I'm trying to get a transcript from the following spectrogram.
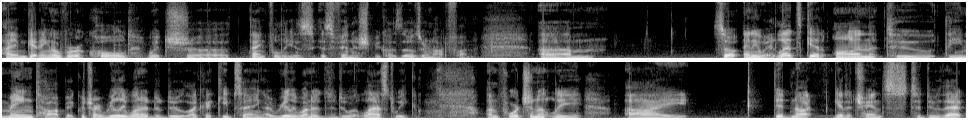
I am getting over a cold, which uh, thankfully is, is finished because those are not fun. Um, so, anyway, let's get on to the main topic, which I really wanted to do, like I keep saying, I really wanted to do it last week. Unfortunately, I did not get a chance to do that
